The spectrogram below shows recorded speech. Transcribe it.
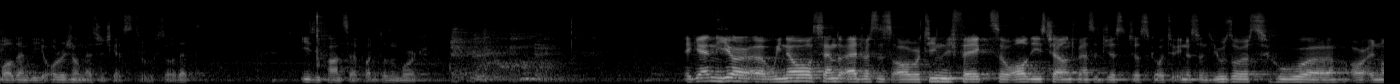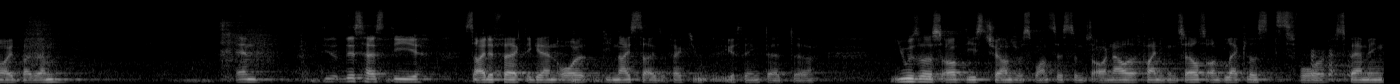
well, then the original message gets through. So that's easy concept, but it doesn't work. Again, here uh, we know sender addresses are routinely faked, so all these challenge messages just go to innocent users who uh, are annoyed by them. And this has the side effect again, or the nice side effect you, you think that uh, users of these challenge response systems are now finding themselves on blacklists for spamming.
